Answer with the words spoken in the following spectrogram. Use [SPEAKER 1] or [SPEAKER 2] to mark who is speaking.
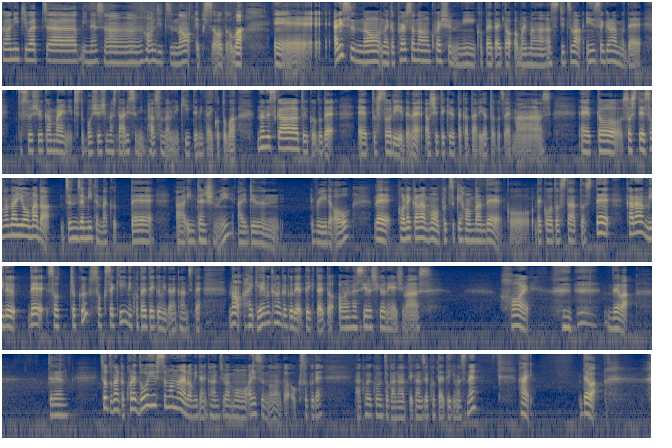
[SPEAKER 1] こんにちは、つゃ皆さん。本日のエピソードは、えー、アリスのなんかパーソナルクエスチョンに答えたいと思います。実はインスタグラムで数週間前にちょっと募集しました。アリスにパーソナルに聞いてみたいことは何ですか？ということで、えっ、と、ストーリーでね、教えてくれた方ありがとうございます。えっ、と、そしてその内容まだ全然見てなくって、uh, intentionally I didn't read all. でこれからもうぶっつけ本番でこうレコードスタートしてから見る。で率直即席に答えていくみたいな感じでの、はい、ゲーム感覚でやっていきたいと思います。よろしくお願いします。はい。では。でれん。ちょっとなんかこれどういう質問なんやろみたいな感じはもうアリスのなんか憶測で。あ、こういうことかなって感じで答えていきますね。はい。では、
